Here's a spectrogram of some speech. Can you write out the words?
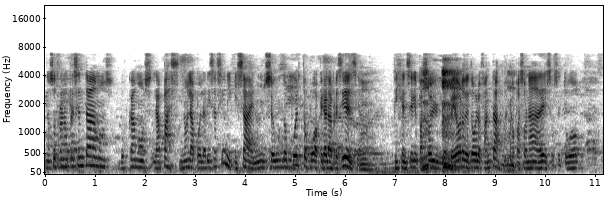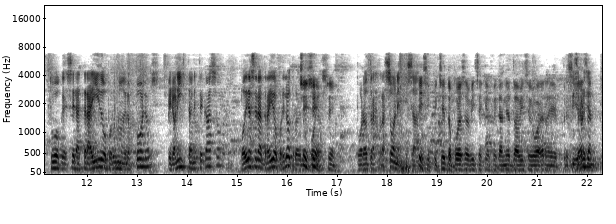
nosotros nos presentamos, buscamos la paz, no la polarización, y quizá en un segundo puesto puedo aspirar a la presidencia. Mm. Fíjense que pasó lo peor de todos los fantasmas, no pasó nada de eso, se tuvo, tuvo que ser atraído por uno de los polos, peronista en este caso, podía ser atraído por el otro de Sí, los sí, polos. sí. por otras razones quizás. Sí, si Pichetto puede ser vicejefe, candidato a vicepresidente, Vicepresidente.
